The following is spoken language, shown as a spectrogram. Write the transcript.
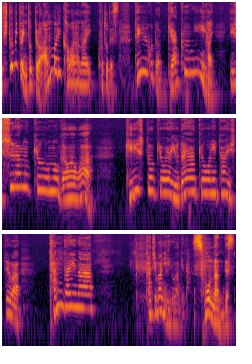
人々にとってはあんまり変わらないことです。っていうことは逆に、はい。イスラム教の側はキリスト教やユダヤ教に対しては寛大な立場にいるわけだ。そうなんです。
